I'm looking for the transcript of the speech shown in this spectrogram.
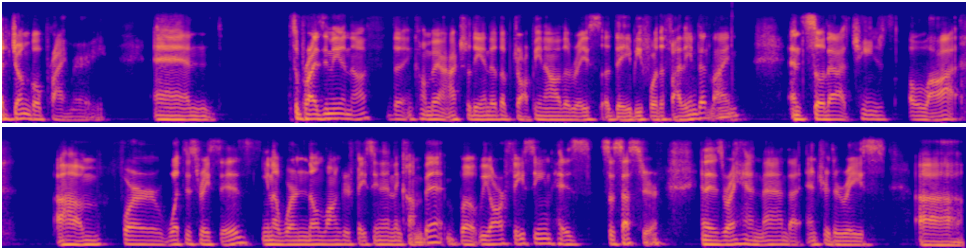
a jungle primary. And surprisingly enough, the incumbent actually ended up dropping out of the race a day before the filing deadline. And so that changed a lot um, for what this race is. You know, we're no longer facing an incumbent, but we are facing his successor and his right hand man that entered the race uh,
